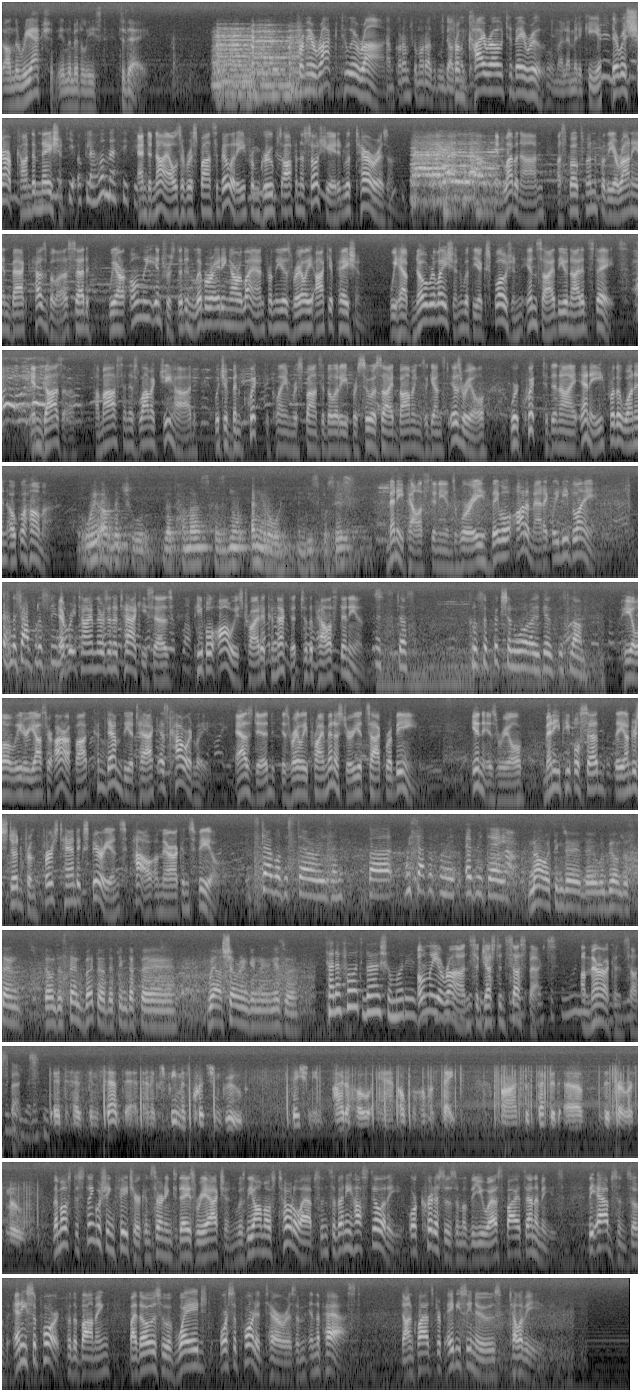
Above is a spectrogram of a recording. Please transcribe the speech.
on the reaction in the Middle East today. From Iraq to Iran, from Cairo to Beirut, there was sharp condemnation and denials of responsibility from groups often associated with terrorism. In Lebanon, a spokesman for the Iranian-backed Hezbollah said, we are only interested in liberating our land from the Israeli occupation. We have no relation with the explosion inside the United States. In Gaza, Hamas and Islamic Jihad, which have been quick to claim responsibility for suicide bombings against Israel, were quick to deny any for the one in Oklahoma. We are not sure that Hamas has no any role in this process. Many Palestinians worry they will automatically be blamed. Every time there's an attack, he says, people always try to connect it to the Palestinians. It's just crucifixion war against Islam. PLO leader Yasser Arafat condemned the attack as cowardly, as did Israeli Prime Minister Yitzhak Rabin. In Israel, many people said they understood from first-hand experience how Americans feel. It's terrible, this terrorism, but we suffer from it every day. Now I think they, they will be understand, they understand better the thing that uh, we are sharing in, in Israel. Only Iran suggested suspects, American suspects. It has been said that an extremist Christian group stationed in Idaho and Oklahoma states are suspected of the terrorist move. The most distinguishing feature concerning today's reaction was the almost total absence of any hostility or criticism of the U.S. by its enemies, the absence of any support for the bombing by those who have waged or supported terrorism in the past. Don Kladstrup, ABC News, Tel Aviv.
